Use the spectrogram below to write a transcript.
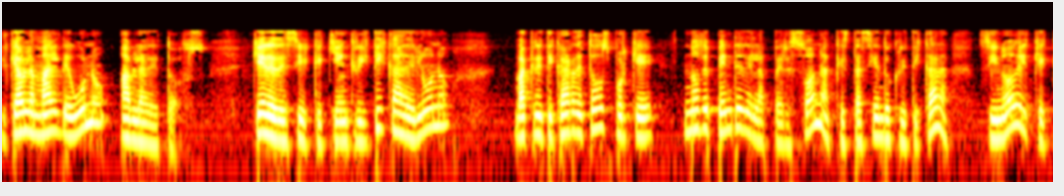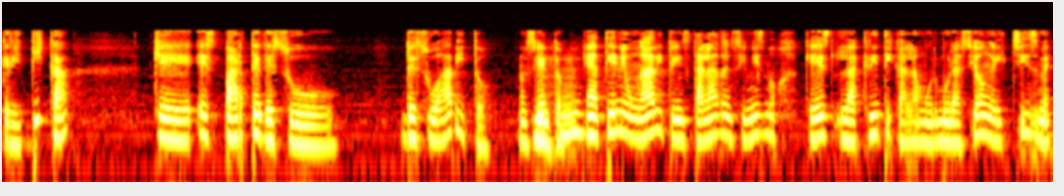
el que habla mal de uno, habla de todos. Quiere decir que quien critica del uno va a criticar de todos porque no depende de la persona que está siendo criticada, sino del que critica, que es parte de su, de su hábito, ¿no es cierto? Ella tiene un hábito instalado en sí mismo que es la crítica, la murmuración, el chisme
